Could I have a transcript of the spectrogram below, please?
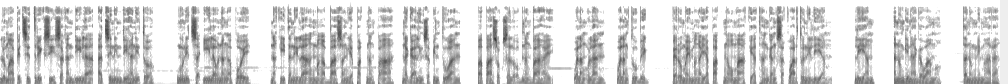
Lumapit si Trixie sa kandila at sinindihan ito, ngunit sa ilaw ng apoy, nakita nila ang mga basang yapak ng paa na galing sa pintuan papasok sa loob ng bahay. Walang ulan, walang tubig, pero may mga yapak na umaakyat hanggang sa kwarto ni Liam. Liam, anong ginagawa mo? Tanong ni Mara.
